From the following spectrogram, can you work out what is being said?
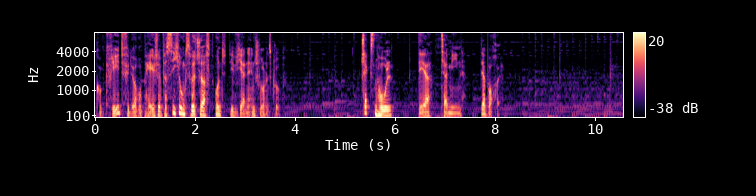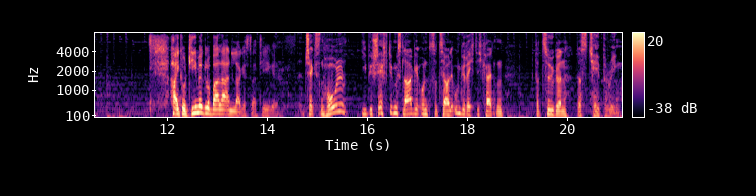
konkret für die europäische Versicherungswirtschaft und die Vienna Insurance Group? Jackson Hole, der Termin der Woche. Heiko Thieme, globaler Anlagestratege. Jackson Hole, die Beschäftigungslage und soziale Ungerechtigkeiten verzögern das Tapering.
